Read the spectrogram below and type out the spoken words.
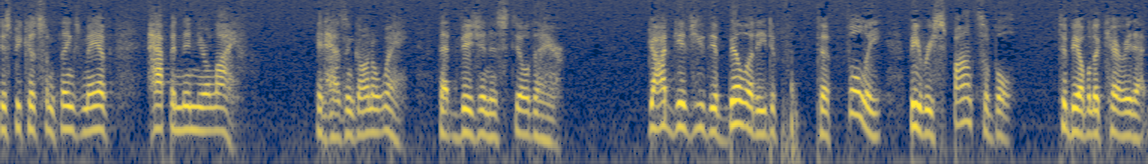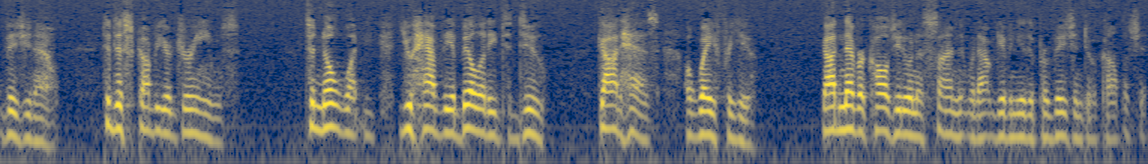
Just because some things may have happened in your life, it hasn't gone away. That vision is still there. God gives you the ability to, to fully be responsible to be able to carry that vision out, to discover your dreams, to know what you have the ability to do. God has a way for you. God never calls you to an assignment without giving you the provision to accomplish it.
